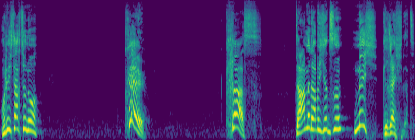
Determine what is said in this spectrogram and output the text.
Und ich dachte nur, okay, krass. Damit habe ich jetzt nicht gerechnet.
